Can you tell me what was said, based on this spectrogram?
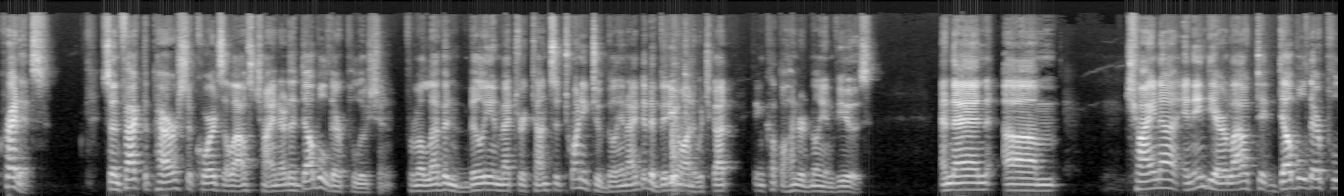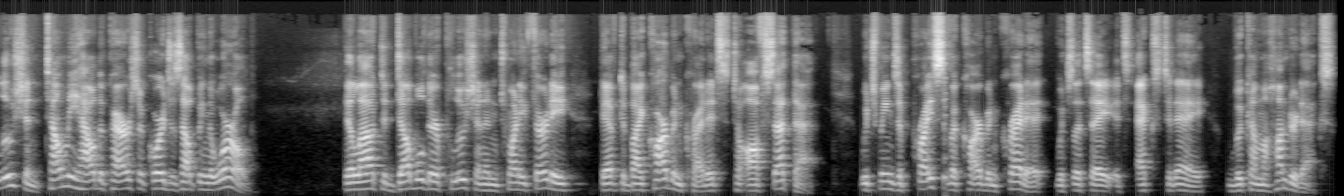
credits. So, in fact, the Paris Accords allows China to double their pollution from 11 billion metric tons to 22 billion. I did a video on it, which got a couple hundred million views. And then um, China and India are allowed to double their pollution. Tell me how the Paris Accords is helping the world. They're allowed to double their pollution. In 2030, they have to buy carbon credits to offset that, which means the price of a carbon credit, which let's say it's X today, will become 100X.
